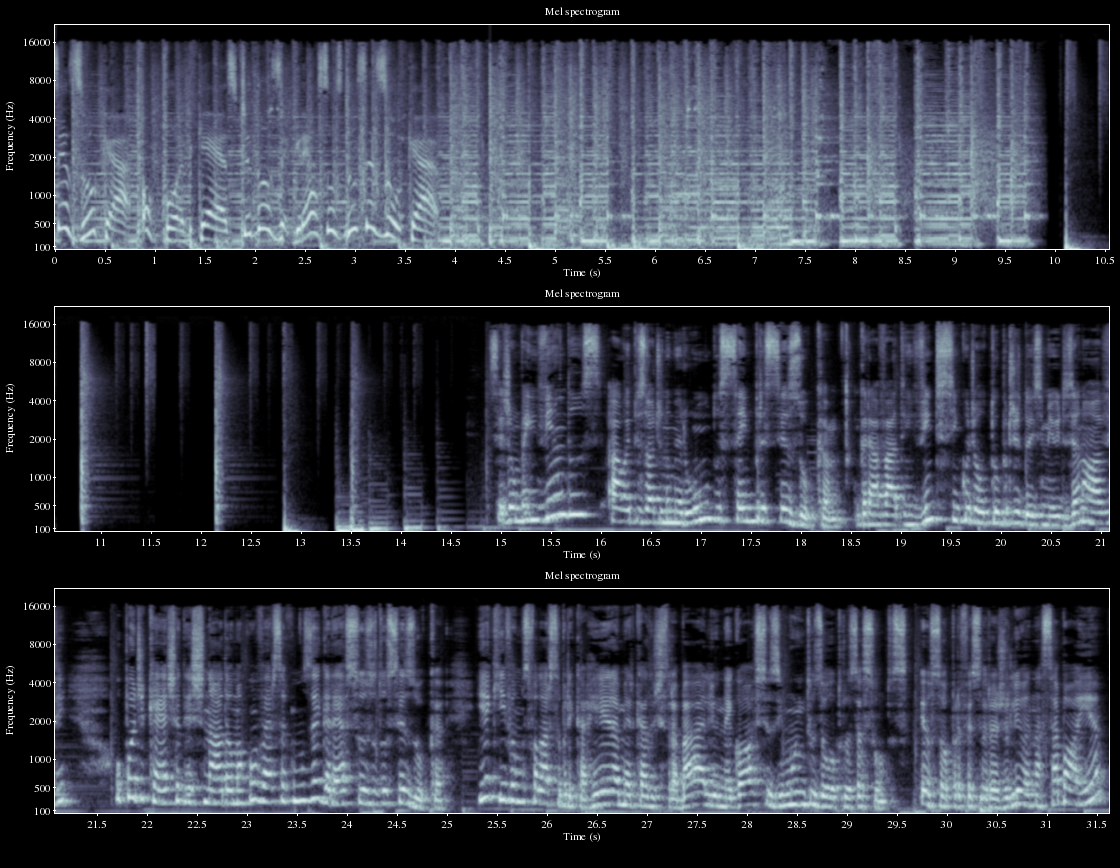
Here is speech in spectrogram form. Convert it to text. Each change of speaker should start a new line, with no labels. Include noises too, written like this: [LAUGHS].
Sezuca, o podcast dos egressos do Sezuca.
Sejam bem-vindos ao episódio número 1 do Sempre Sezuca, gravado em 25 de outubro de 2019. O podcast é destinado a uma conversa com os egressos do Sezuca. E aqui vamos falar sobre carreira, mercado de trabalho, negócios e muitos outros assuntos. Eu sou a professora Juliana Saboia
